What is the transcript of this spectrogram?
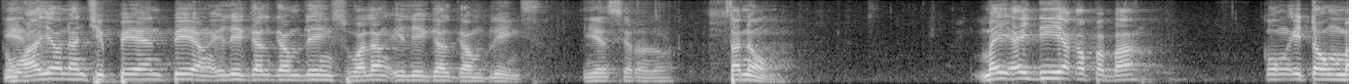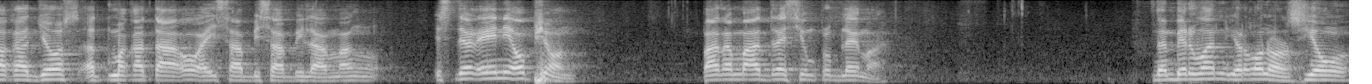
Kung Yes. ayaw ng Chief PNP ang illegal gamblings, walang illegal gamblings. Yes, Your Honor. Tanong, may idea ka pa ba kung itong makajos at makatao ay sabi-sabi lamang, is there any option para ma-address yung problema? Number one, Your Honors, yung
